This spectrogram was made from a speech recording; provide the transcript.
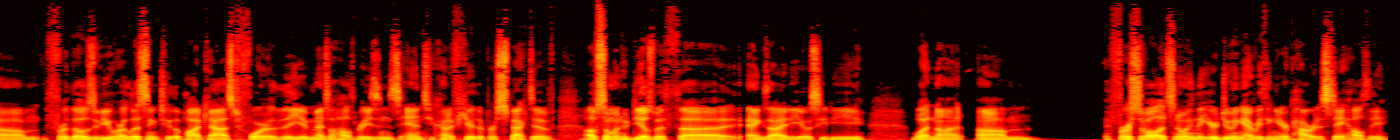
Um, for those of you who are listening to the podcast for the mental health reasons and to kind of hear the perspective of someone who deals with uh, anxiety, OCD, whatnot. Um, first of all, it's knowing that you're doing everything in your power to stay healthy.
